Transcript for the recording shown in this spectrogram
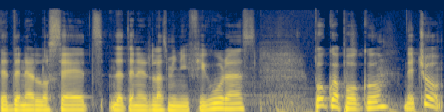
de tener los sets, de tener las minifiguras. Poco a poco, de hecho,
